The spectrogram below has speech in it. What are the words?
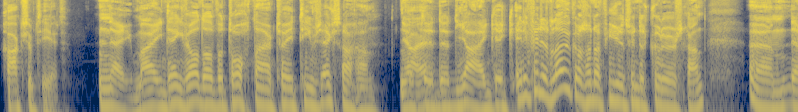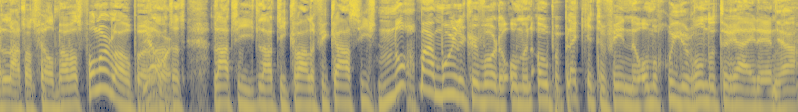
geaccepteerd. Nee, maar ik denk wel dat we toch naar twee teams extra gaan. Ja, Dat, eh, dat- ja ik, ik, en ik vind het leuk als we naar 24 coureurs gaan. Ehm, laat dat veld maar wat voller lopen. Ja, laat, het, laat, die, laat die kwalificaties nog maar moeilijker worden om een open plekje te vinden, om een goede ronde te rijden. En, Ja.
